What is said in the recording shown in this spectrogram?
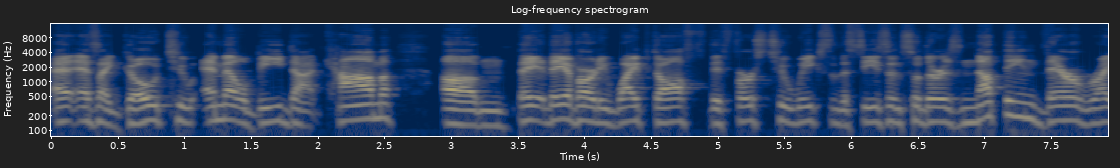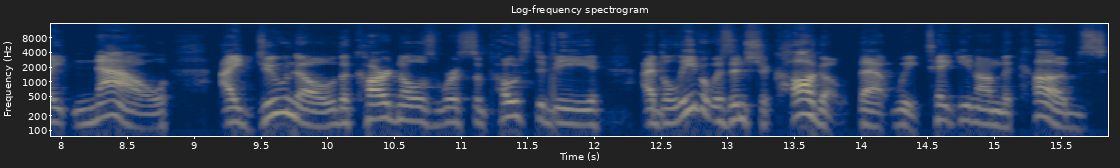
as I go to MLB.com, um they they have already wiped off the first two weeks of the season. So there is nothing there right now. I do know the Cardinals were supposed to be, I believe it was in Chicago that week, taking on the Cubs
